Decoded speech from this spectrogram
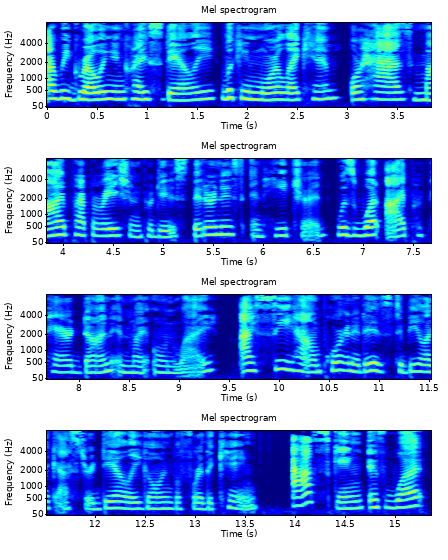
Are we growing in Christ daily, looking more like Him? Or has my preparation produced bitterness and hatred? Was what I prepared done in my own way? I see how important it is to be like Esther daily going before the king, asking if what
